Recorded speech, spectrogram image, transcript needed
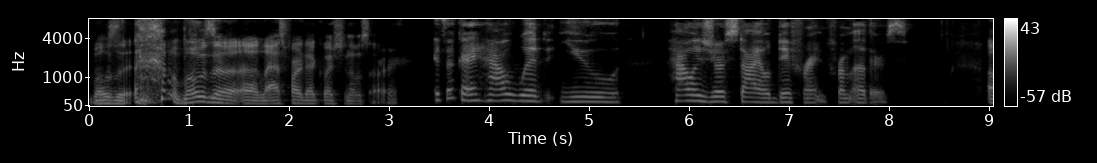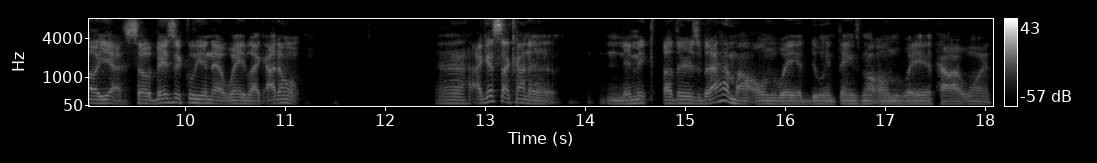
What was the what was the uh, last part of that question? I'm sorry. It's okay. How would you? How is your style different from others? Oh yeah. So basically, in that way, like I don't. Uh, I guess I kind of mimic others, but I have my own way of doing things, my own way of how I want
